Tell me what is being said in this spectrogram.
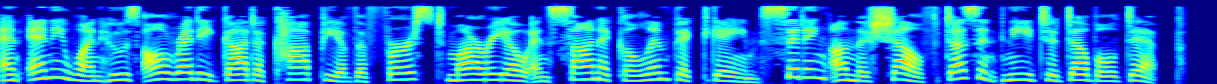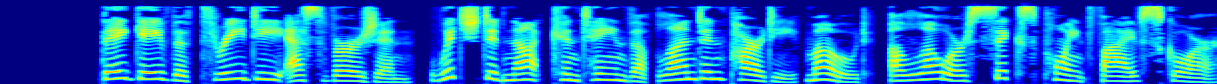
and anyone who's already got a copy of the first Mario and Sonic Olympic game sitting on the shelf doesn't need to double dip. They gave the 3DS version, which did not contain the London Party mode, a lower 6.5 score.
